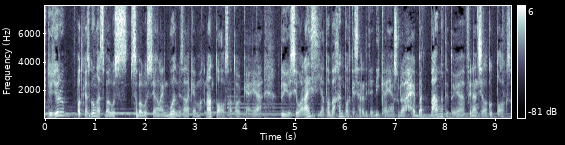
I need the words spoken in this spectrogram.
jujur podcast gue nggak sebagus sebagus yang lain buat misalnya kayak Magna Talks atau kayak Do You See What I See? Atau bahkan podcast Raditya Dika yang sudah hebat banget itu ya Financial Good Talks.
